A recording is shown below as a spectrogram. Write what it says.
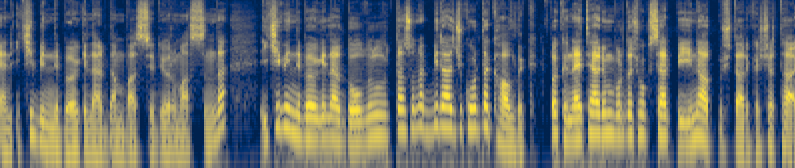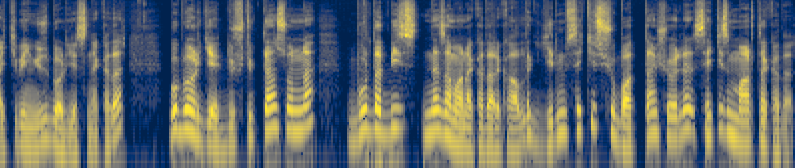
yani 2000'li bölgelerden bahsediyorum aslında. 2000'li bölgeler doldurulduktan sonra birazcık orada kaldık. Bakın Ethereum burada çok sert bir iğne atmıştı arkadaşlar ta 2100 bölgesine kadar. Bu bölgeye düştükten sonra burada biz ne zamana kadar kaldık? 28 Şubat'tan şöyle 8 Mart'a kadar.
